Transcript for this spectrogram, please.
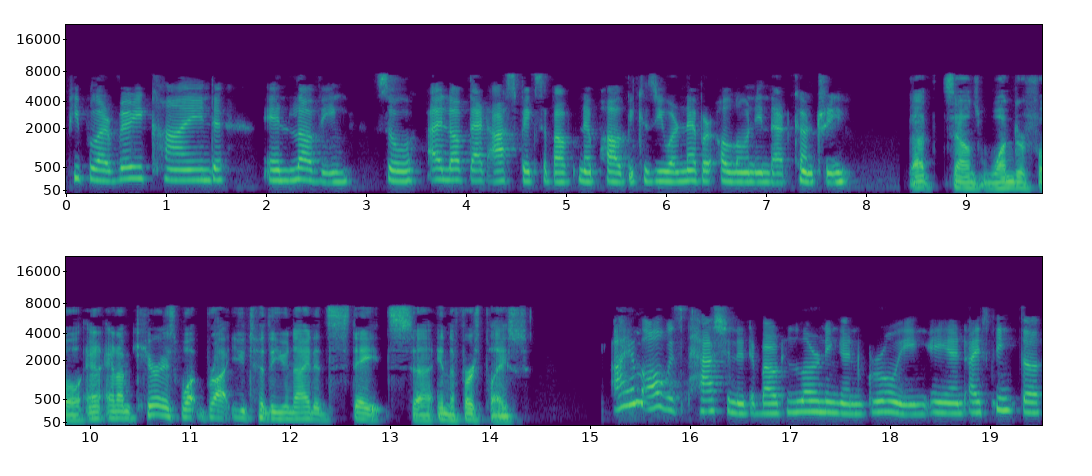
people are very kind and loving. So I love that aspects about Nepal because you are never alone in that country. That sounds wonderful. And, and I'm curious what brought you to the United States uh, in the first place. I am always passionate about learning and growing. And I think the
